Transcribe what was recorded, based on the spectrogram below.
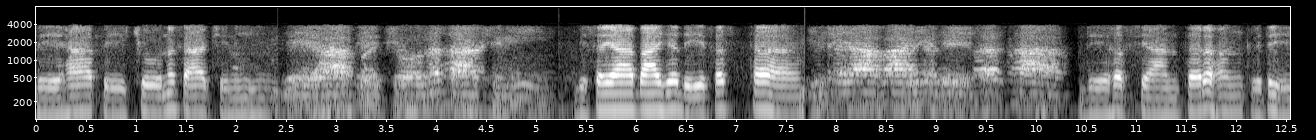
देहापेक्षो न साक्षिणी। विषया बाह्य देशस्था। देहस्यान्तरहं कृतिः।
